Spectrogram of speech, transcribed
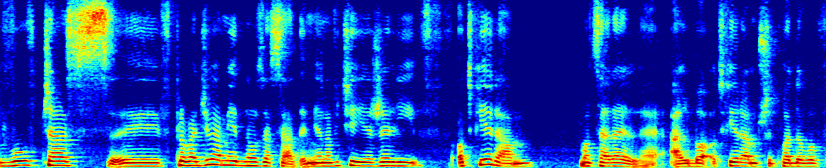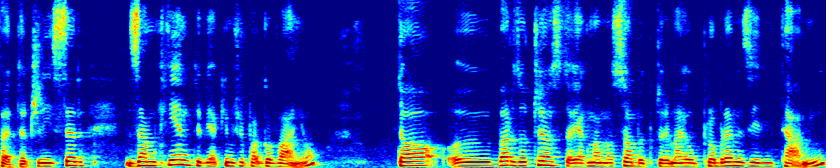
wówczas y, wprowadziłam jedną zasadę, mianowicie jeżeli otwieram mozzarellę albo otwieram przykładowo fetę, czyli ser zamknięty w jakimś opakowaniu, to y, bardzo często, jak mam osoby, które mają problemy z jelitami,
